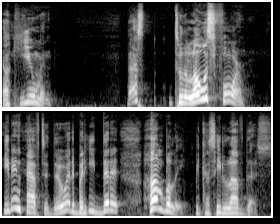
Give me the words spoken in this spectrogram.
a human. That's to the lowest form. He didn't have to do it, but He did it humbly because He loved us.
